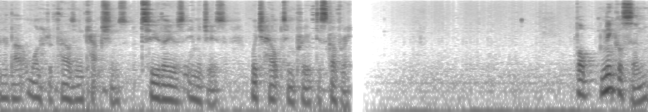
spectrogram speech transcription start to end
and about 100,000 captions to those images, which helped improve discovery. Bob Nicholson,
